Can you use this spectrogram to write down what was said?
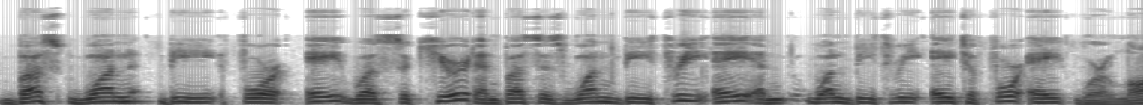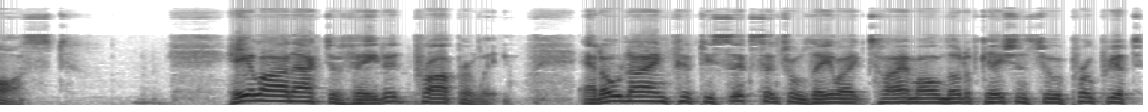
Bus 1B4A was secured and buses 1B3A and 1B3A to 4A were lost. Halon activated properly. At 0956 Central Daylight Time, all notifications to appropriate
